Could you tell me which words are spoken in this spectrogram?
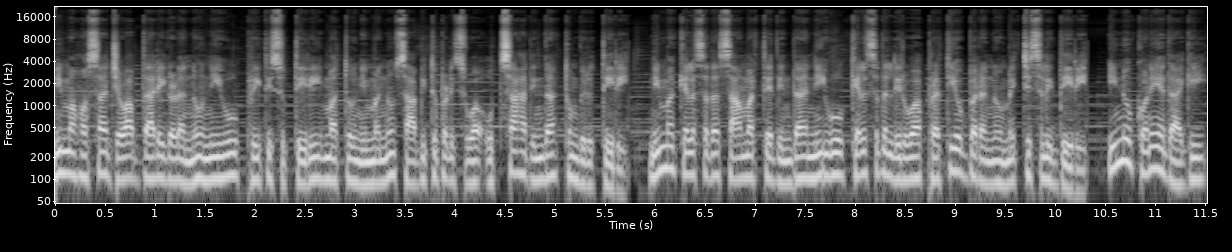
ನಿಮ್ಮ ಹೊಸ ಜವಾಬ್ದಾರಿಗಳನ್ನು ನೀವು ಪ್ರೀತಿಸುತ್ತೀರಿ ಮತ್ತು ನಿಮ್ಮನ್ನು ಸಾಬೀತುಪಡಿಸುವ ಉತ್ಸಾಹದಿಂದ ತುಂಬಿರುತ್ತೀರಿ. ನಿಮ್ಮ ಕೆಲಸದ ಸಾಮರ್ಥ್ಯದಿಂದ ನೀವು ಕೆಲಸದಲ್ಲಿರುವ ಪ್ರತಿಯೊಬ್ಬರನ್ನು ಮೆಚ್ಚಿಸಲಿದ್ದೀರಿ. ಇನ್ನು ಕೊನೆಯದಾಗಿ,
